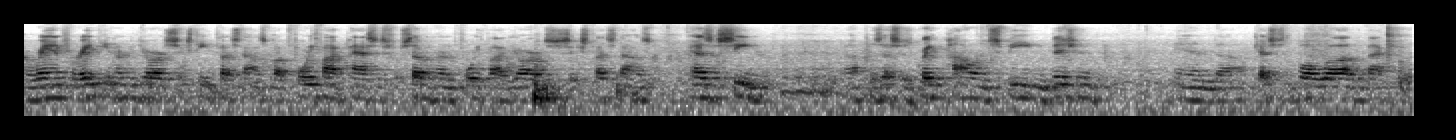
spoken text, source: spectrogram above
uh, ran for 1,800 yards, 16 touchdowns, caught 45 passes for 745 yards, six touchdowns as a senior. Uh, Possesses great power and speed and vision, and uh, catches the ball well out of the backfield.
